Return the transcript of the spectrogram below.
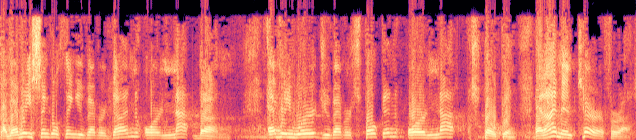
of every single thing you've ever done or not done. Every word you've ever spoken or not spoken. And I'm in terror for us.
